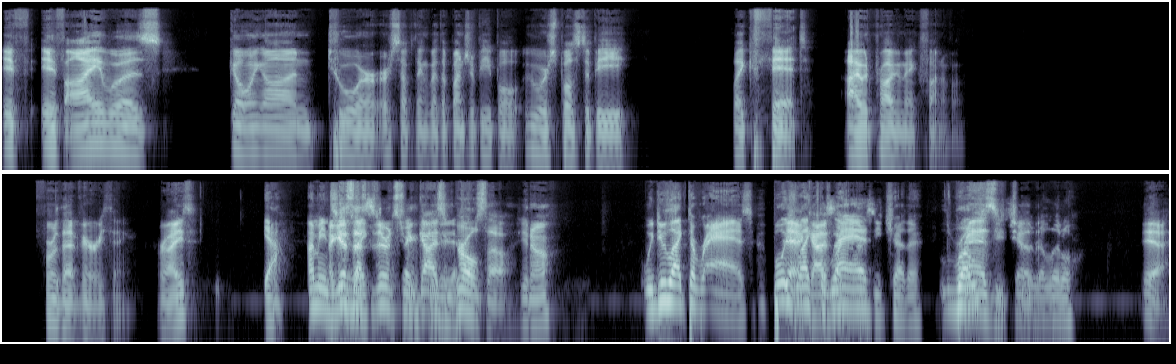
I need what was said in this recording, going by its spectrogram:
If if I was going on tour or something with a bunch of people who were supposed to be like fit, I would probably make fun of them for that very thing, right? Yeah, I mean, I guess that's like the difference between guys and girls, though. You know, we do like the razz. Boys Yeah, like to guys like each other, roast each each other other. a little. yeah.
